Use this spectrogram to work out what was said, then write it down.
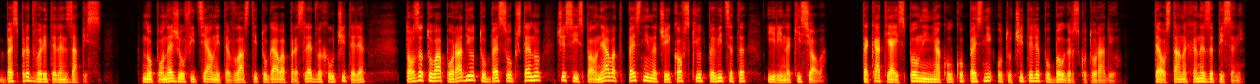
без предварителен запис. Но понеже официалните власти тогава преследваха учителя, то за това по радиото бе съобщено, че се изпълняват песни на Чайковски от певицата Ирина Кисьова. Така тя изпълни няколко песни от учителя по българското радио. Те останаха незаписани.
